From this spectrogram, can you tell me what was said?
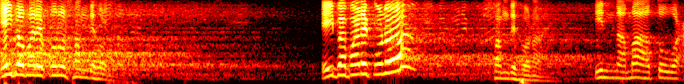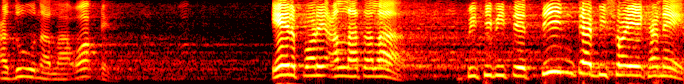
এই ব্যাপারে কোনো সন্দেহ নাই। এই ব্যাপারে কোনো সন্দেহ নাই। ইন্নামা তো ওয়াকির। এরপরে আল্লাহ তালা পৃথিবীতে তিনটা বিষয়ে এখানে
